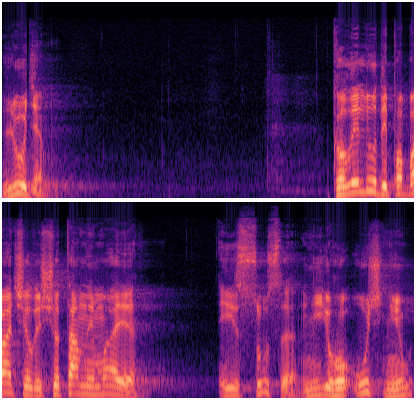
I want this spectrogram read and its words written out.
людям. Коли люди побачили, що там немає Ісуса, ні Його учнів,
